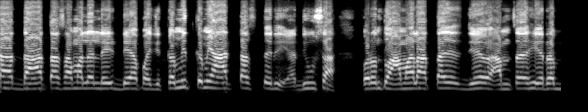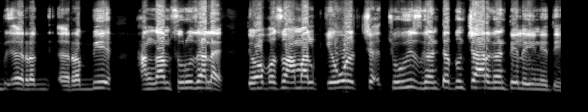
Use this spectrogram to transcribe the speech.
तास दहा तास आम्हाला लाइट द्यायला पाहिजे. कमीत कमी आठ तास तरी दिवसा. परंतु आम्हाला आता जे आमचं हे रब्बी रब्बी हंगाम सुरू झालाय तेव्हापासून आम्हाला केवळ च- चोवीस घंट्यातून चार घंटे लाईन येते.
